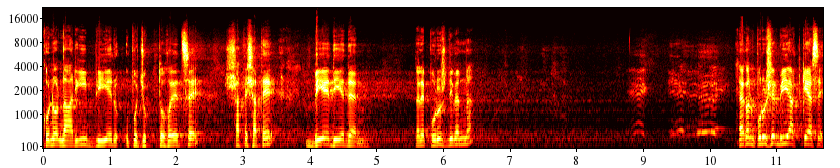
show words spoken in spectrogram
কোনো নারী বিয়ের উপযুক্ত হয়েছে, সাথে সাথে বিয়ে দিয়ে দেন। তাহলে পুরুষ দিবেন না? এখন পুরুষের বিয়ে আটকে আছে।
